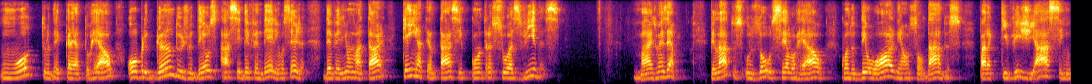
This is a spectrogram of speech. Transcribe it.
um outro decreto real obrigando os judeus a se defenderem, ou seja, deveriam matar quem atentasse contra suas vidas. Mais um exemplo. Pilatos usou o selo real quando deu ordem aos soldados para que vigiassem o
